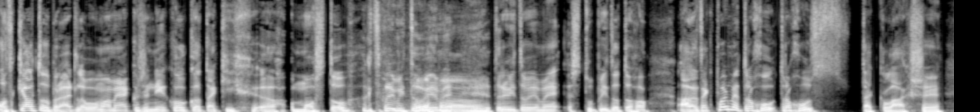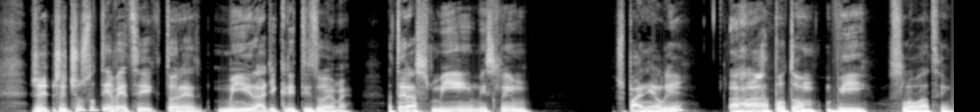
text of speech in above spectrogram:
odkiaľ to brať, lebo máme akože niekoľko takých uh, mostov, ktorými to vieme, ktorými to vieme vstúpiť do toho. Ale tak poďme trochu, trochu tak ľahšie, že, že čo sú tie veci, ktoré my radi kritizujeme. A teraz my, myslím, Španieli a Aha. potom vy, Slováci.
